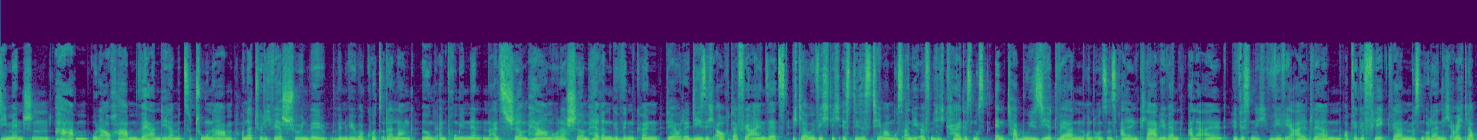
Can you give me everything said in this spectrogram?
die Menschen haben oder auch haben werden, die damit zu tun haben. Und natürlich wäre es schön, wenn, wir über kurz oder lang irgendeinen Prominenten als Schirmherrn oder Schirmherrin gewinnen können, der oder die sich auch dafür einsetzt. Ich glaube, wichtig ist, dieses Thema muss an die Öffentlichkeit, es muss enttabuisiert werden und uns ist allen klar, wir werden alle alt. Wir wissen nicht, wie wir alt werden, ob wir gepflegt werden müssen oder nicht, aber ich glaube,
